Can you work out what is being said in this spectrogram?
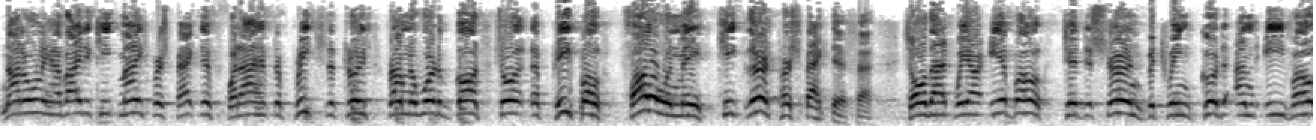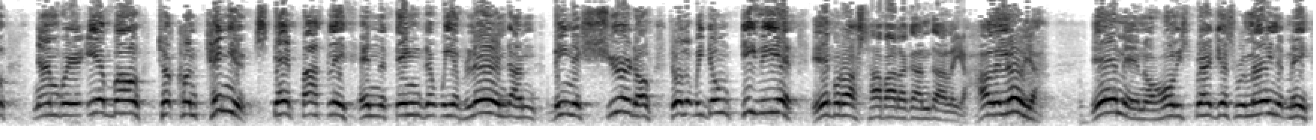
Not only have I to keep my perspective, but I have to preach the truth from the Word of God so that the people following me keep their perspective. Uh, so that we are able to discern between good and evil, and we're able to continue steadfastly in the things that we have learned and been assured of, so that we don't deviate. Hallelujah. Amen. The Holy Spirit just reminded me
